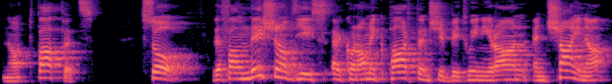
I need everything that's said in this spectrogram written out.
not puppets. So, the foundation of this economic partnership between Iran and China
